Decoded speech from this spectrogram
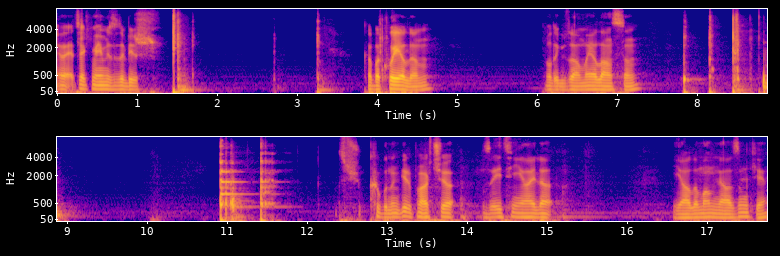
Evet ekmeğimizi de bir kaba koyalım. O da güzel mayalansın. Şu kabının bir parça zeytinyağıyla yağlamam lazım ki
